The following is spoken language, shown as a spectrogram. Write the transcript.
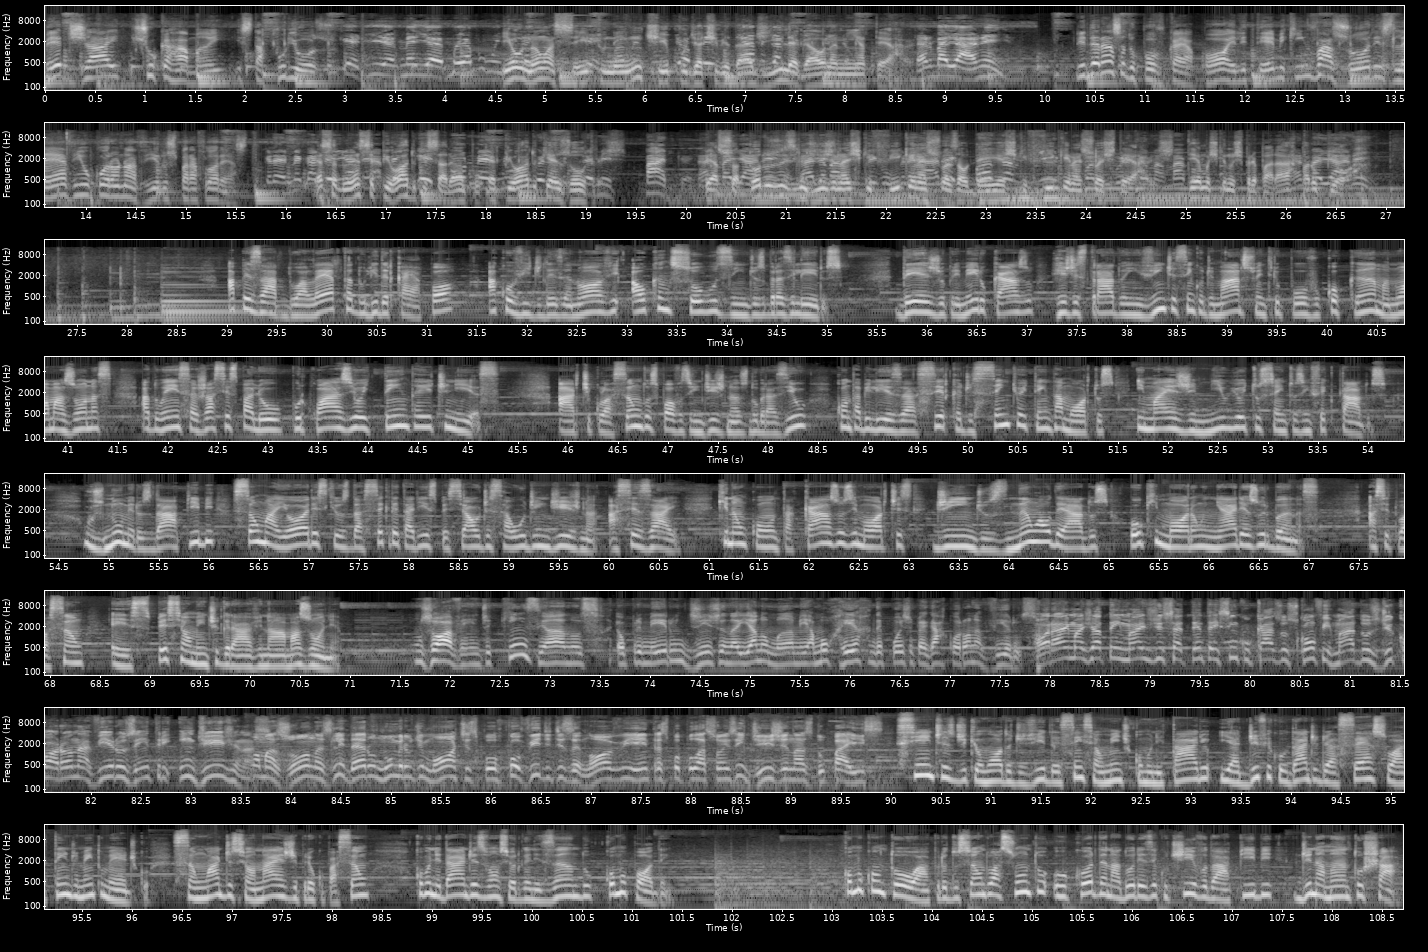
Bedjai Chukahamãe está furioso. Eu não aceito nenhum tipo de atividade ilegal na minha terra. Liderança do povo caiapó, ele teme que invasores levem o coronavírus para a floresta. Essa doença é pior do que sarampo, é pior do que as outras. Peço a todos os indígenas que fiquem nas suas aldeias, que fiquem nas suas terras. Temos que nos preparar para o pior. Apesar do alerta do líder Caiapó, a Covid-19 alcançou os índios brasileiros. Desde o primeiro caso, registrado em 25 de março entre o povo Cocama, no Amazonas, a doença já se espalhou por quase 80 etnias. A articulação dos povos indígenas no Brasil contabiliza cerca de 180 mortos e mais de 1.800 infectados. Os números da APIB são maiores que os da Secretaria Especial de Saúde Indígena, a CESAI, que não conta casos e mortes de índios não aldeados ou que moram em áreas urbanas. A situação é especialmente grave na Amazônia. Um jovem de 15 anos é o primeiro indígena Yanomami a morrer depois de pegar coronavírus. Roraima já tem mais de 75 casos confirmados de coronavírus entre indígenas. O Amazonas lidera o número de mortes por Covid-19 entre as populações indígenas do país. Cientes de que o modo de vida essencialmente comunitário e a dificuldade de acesso a atendimento médico são adicionais de preocupação, comunidades vão se organizando como podem como contou à produção do assunto o coordenador executivo da APIB, Dinamanto Chá.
